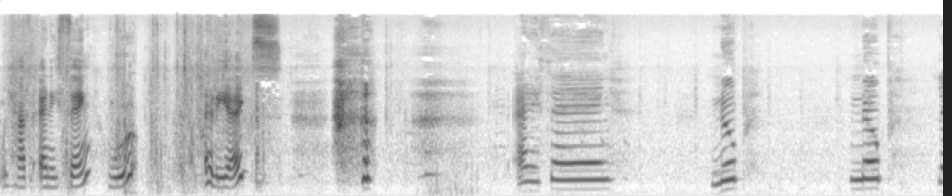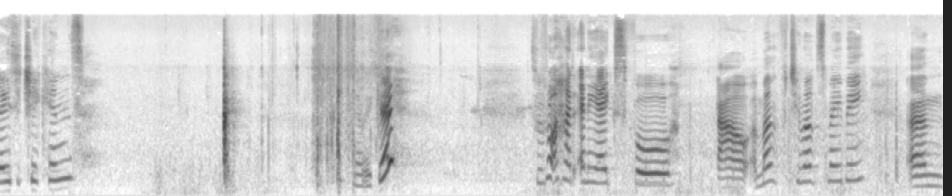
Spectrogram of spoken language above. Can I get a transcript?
we have anything. Whoop. Any eggs? Anything? Nope. Nope. Lazy chickens. There we go. So we've not had any eggs for about a month, two months maybe, um,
